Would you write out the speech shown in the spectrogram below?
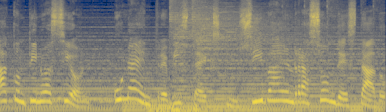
A continuación, una entrevista exclusiva en Razón de Estado.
